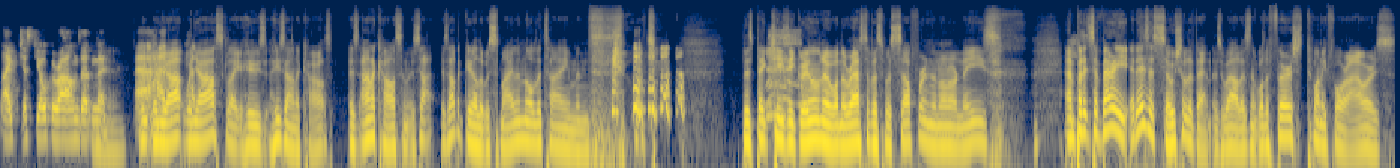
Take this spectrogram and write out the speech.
like just joke around and. Yeah. Uh, when, had, you when you ask like who's who's Anna Carlsson is Anna Carlsson is that is that the girl that was smiling all the time and this big cheesy grin on her when the rest of us was suffering and on our knees. And but it's a very it is a social event as well, isn't it? Well, the first 24 hours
